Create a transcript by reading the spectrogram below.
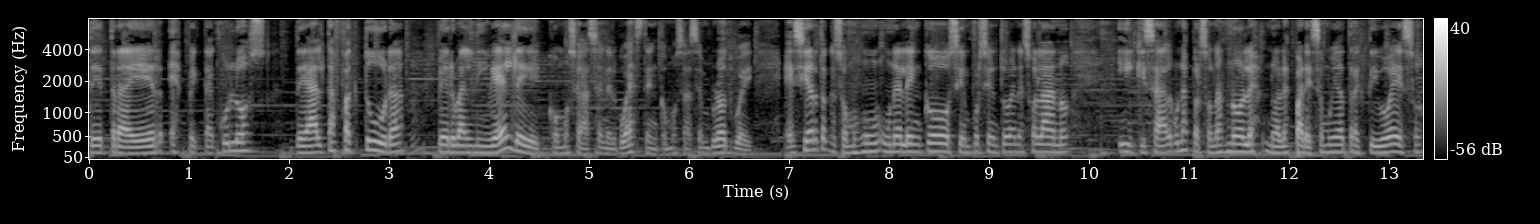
de traer espectáculos de alta factura, pero al nivel de cómo se hace en el West End, cómo se hace en Broadway. Es cierto que somos un, un elenco 100% venezolano y quizá a algunas personas no les, no les parece muy atractivo eso,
